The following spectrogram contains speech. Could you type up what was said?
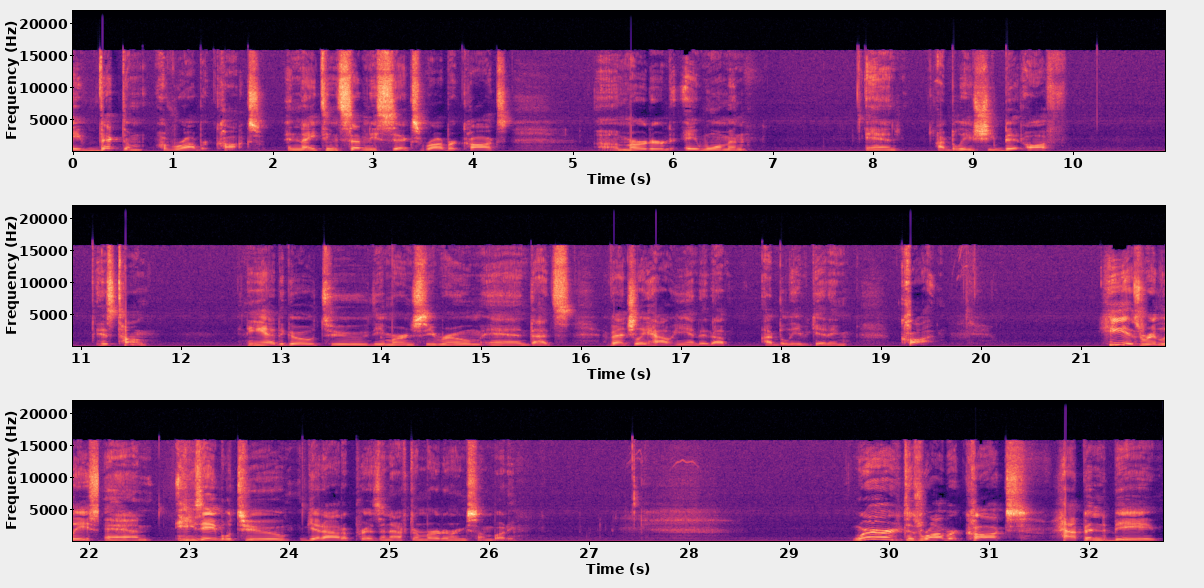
a victim of Robert Cox. In 1976, Robert Cox uh, murdered a woman, and I believe she bit off his tongue. And he had to go to the emergency room, and that's eventually how he ended up, I believe, getting caught. He is released, and he's able to get out of prison after murdering somebody. Where does Robert Cox happen to be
